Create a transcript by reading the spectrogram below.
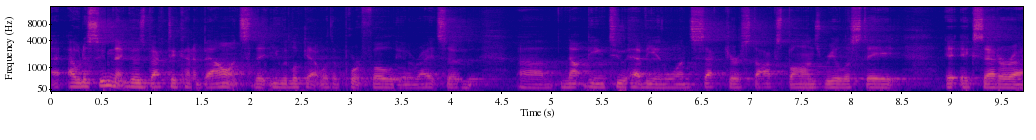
I would assume that goes back to kind of balance that you would look at with a portfolio, right? So um, not being too heavy in one sector, stocks, bonds, real estate, et cetera.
